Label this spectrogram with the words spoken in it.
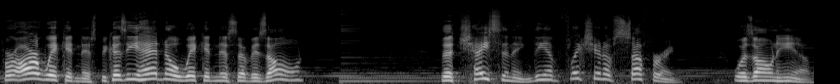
for our wickedness, because he had no wickedness of his own. The chastening, the infliction of suffering was on him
